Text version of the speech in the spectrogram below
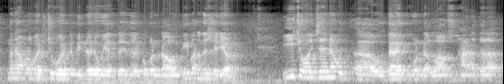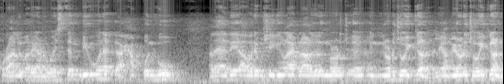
അങ്ങനെ നമ്മൾ മരിച്ചു പോയിട്ട് പിന്നെ ഒരു ഉയർത്തെഴുന്നേൽപ്പൊക്കെ ഉണ്ടാവും നീ പറയുന്നത് ശരിയാണ്. ഈ ചോദിച്ചതിനെ ഉദ്- ആ, ഉദ്ധാരിക്കൊണ്ട് അള്ളാഹു സുബ്ഹാനഹു ഖുറാനിൽ പറയാണ് വൈസ്തംബിയൂനക ഹപ്പുൻ ഹു. അതായത് അവർ മുഷീഖങ്ങളായിട്ടുള്ള ആളുകൾ നിങ്ങളോട് നിങ്ങളോട് ചോദിക്കുകയാണ് അല്ലെങ്കിൽ അങ്ങയോട് ചോദിക്കുകയാണ്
